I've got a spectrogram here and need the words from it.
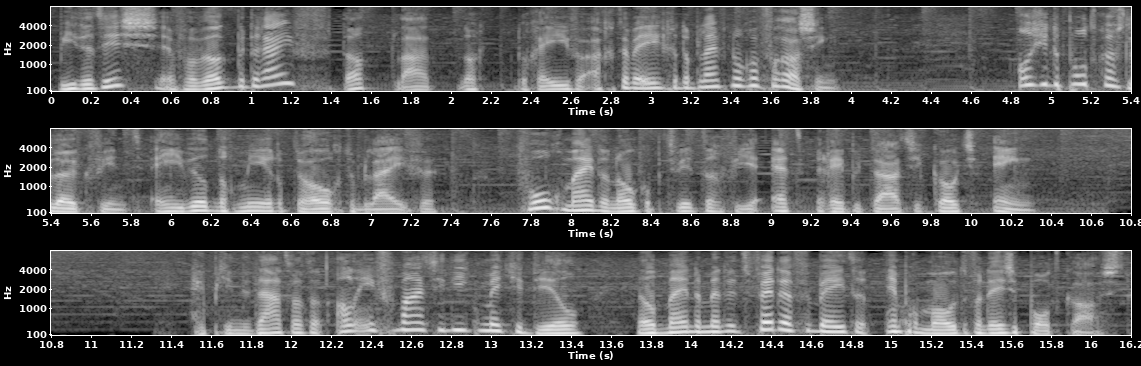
Wie dat is en van welk bedrijf, dat laat nog, nog even achterwege, dat blijft nog een verrassing. Als je de podcast leuk vindt en je wilt nog meer op de hoogte blijven, volg mij dan ook op Twitter via reputatiecoach1. Heb je inderdaad wat aan alle informatie die ik met je deel, help mij dan met het verder verbeteren en promoten van deze podcast.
